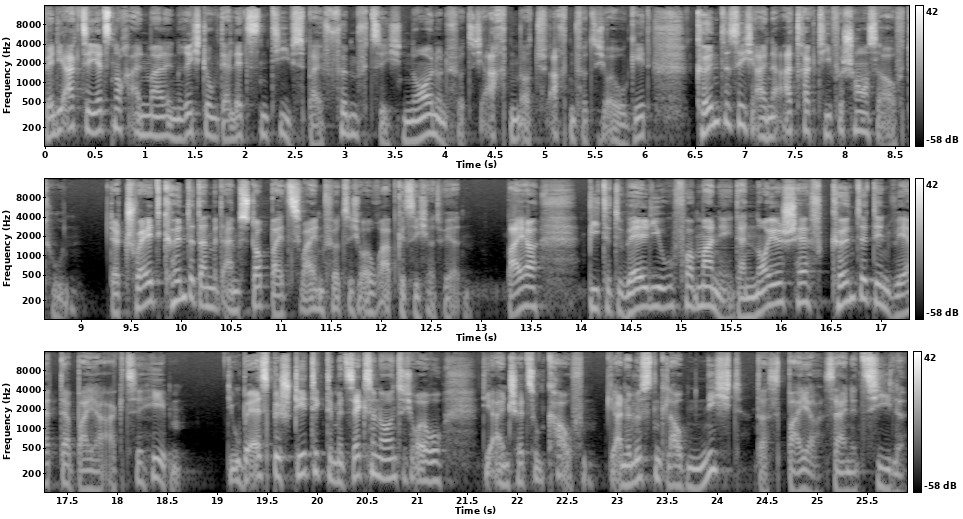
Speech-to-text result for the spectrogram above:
Wenn die Aktie jetzt noch einmal in Richtung der letzten Tiefs bei 50, 49, 48 Euro geht, könnte sich eine attraktive Chance auftun. Der Trade könnte dann mit einem Stop bei 42 Euro abgesichert werden. Bayer bietet Value for Money. Der neue Chef könnte den Wert der Bayer-Aktie heben. Die UBS bestätigte mit 96 Euro die Einschätzung kaufen. Die Analysten glauben nicht, dass Bayer seine Ziele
